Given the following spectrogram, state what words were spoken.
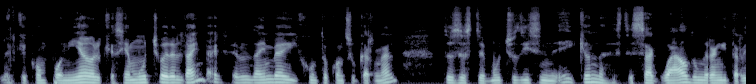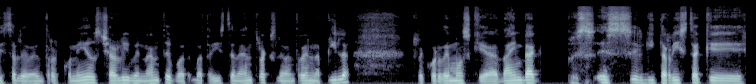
el que componía o el que hacía mucho era el Dimebag, el Dimebag y junto con su carnal. Entonces, este, muchos dicen, hey, ¿qué onda? Este Zach Wild, un gran guitarrista, le va a entrar con ellos. Charlie Benante, ba- baterista de Anthrax, le va a entrar en la pila. Recordemos que a Dimebag, pues es el guitarrista que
